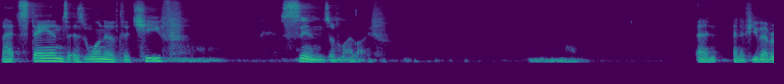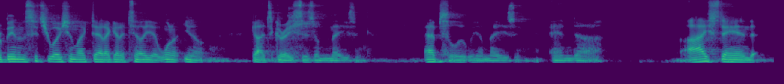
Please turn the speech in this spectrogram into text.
that stands as one of the chief sins of my life. And, and if you've ever been in a situation like that, I got to tell you, one, you know, God's grace is amazing, absolutely amazing. And uh, I stand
